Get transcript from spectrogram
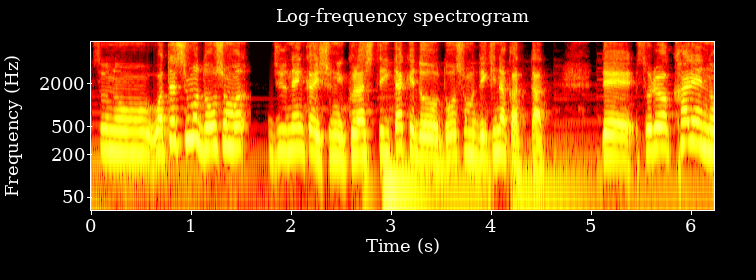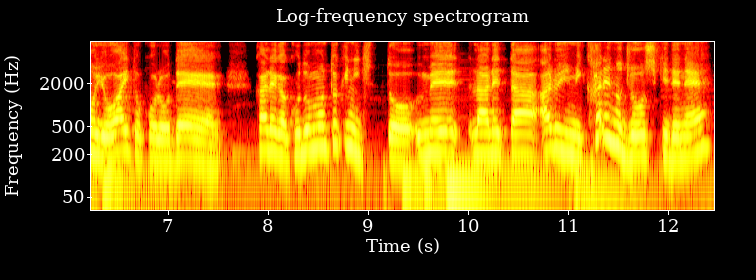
その私もどうしようも10年間一緒に暮らしていたけどどうしようもできなかったでそれは彼の弱いところで彼が子供の時にきっと埋められたある意味彼の常識でね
